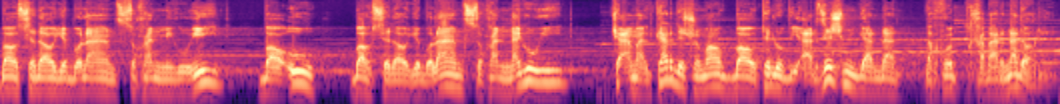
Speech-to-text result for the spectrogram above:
با صدای بلند سخن می‌گویید با او با صدای بلند سخن نگویید که عملکرد شما باطل و بیارزش میگردد و خود خبر ندارید.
